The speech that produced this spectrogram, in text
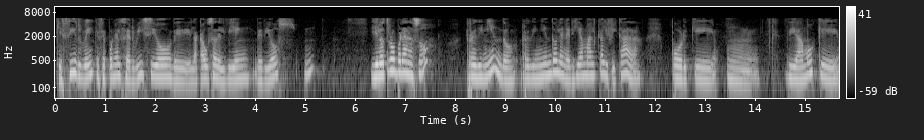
que sirve, que se pone al servicio de la causa del bien de Dios. Y el otro brazo, redimiendo, redimiendo la energía mal calificada, porque mm, digamos que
